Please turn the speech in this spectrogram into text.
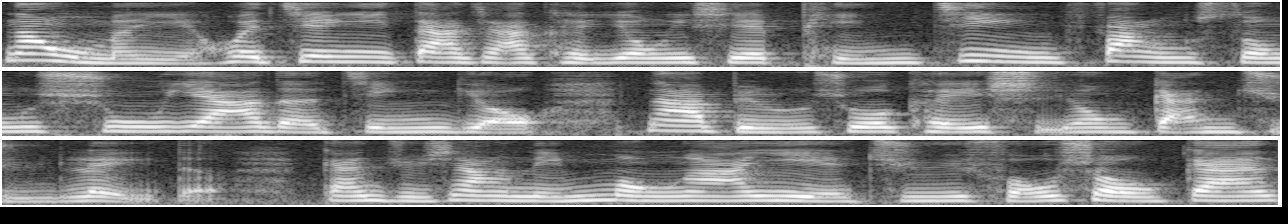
那我们也会建议大家可以用一些平静、放松、舒压的精油。那比如说可以使用柑橘类的，柑橘像柠檬啊、野菊、佛手柑。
